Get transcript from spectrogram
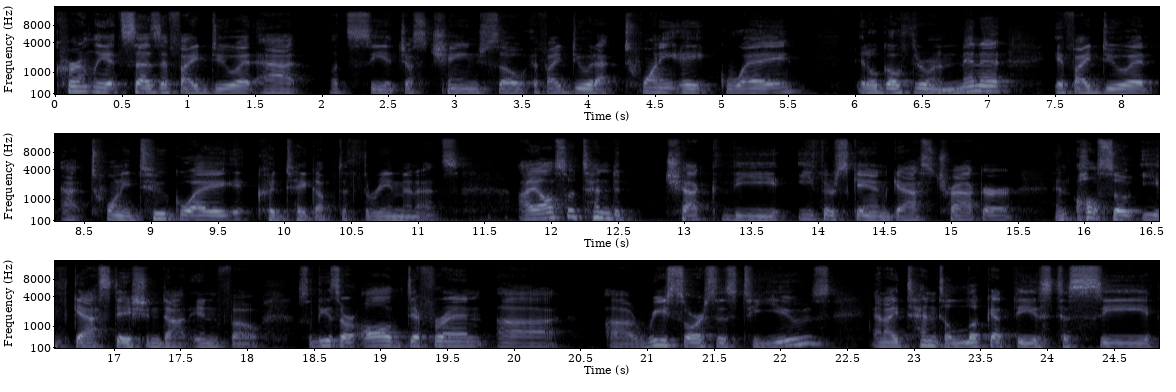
Currently, it says if I do it at let's see, it just changed. So if I do it at 28 Gwei, it'll go through in a minute. If I do it at 22 Gwei, it could take up to three minutes. I also tend to check the Etherscan gas tracker and also ethgasstation.info. So these are all different uh, uh, resources to use. And I tend to look at these to see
